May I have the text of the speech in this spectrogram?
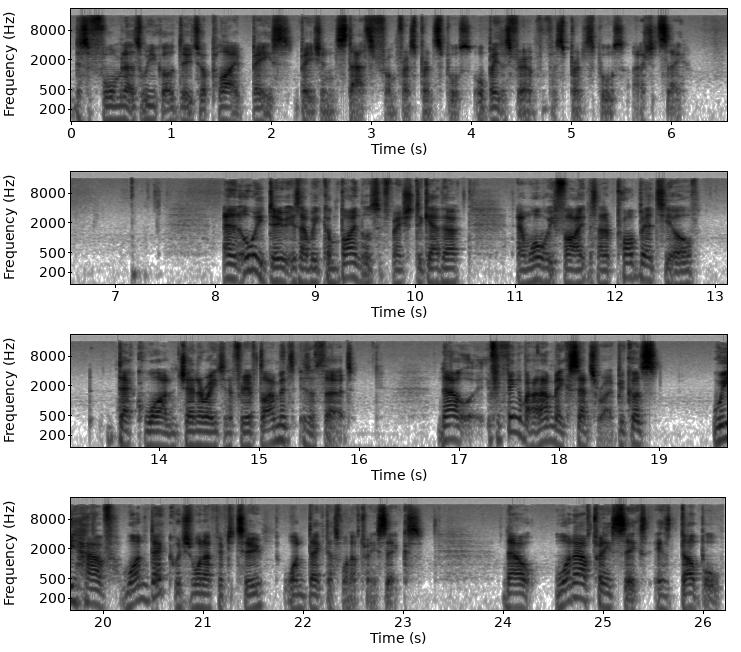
this formula is all you got to do to apply Bayes, Bayesian stats from first principles, or Bayes' theorem from first principles, I should say. And all we do is that we combine all this information together, and what we find is that the probability of deck one generating a three of diamonds is a third. Now, if you think about it, that makes sense, right? Because we have one deck, which is 1 out of 52, one deck that's 1 out of 26. Now, 1 out of 26 is double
